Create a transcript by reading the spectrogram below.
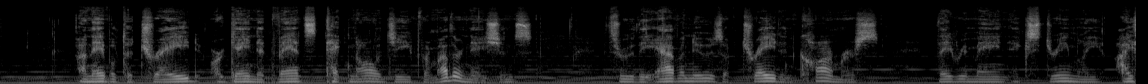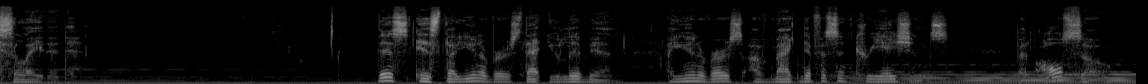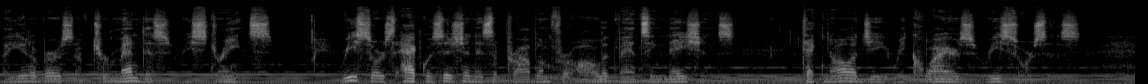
Unable to trade or gain advanced technology from other nations through the avenues of trade and commerce, they remain extremely isolated. This is the universe that you live in, a universe of magnificent creations, but also a universe of tremendous restraints. Resource acquisition is a problem for all advancing nations. Technology requires resources.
